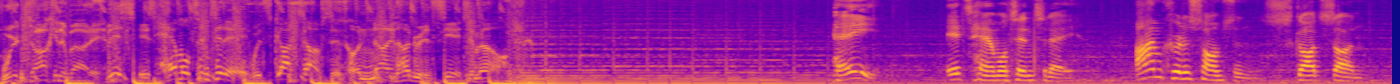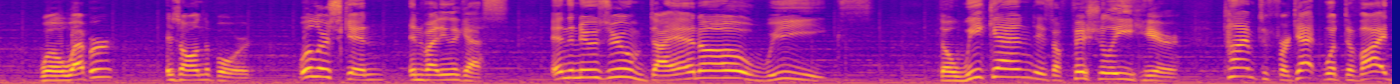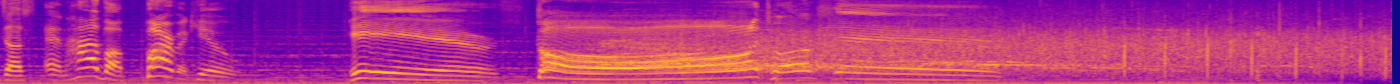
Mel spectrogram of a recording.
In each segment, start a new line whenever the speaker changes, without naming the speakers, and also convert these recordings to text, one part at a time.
We're talking about it. This is Hamilton Today with Scott Thompson on 900 CHML.
Hey, it's Hamilton Today. I'm Curtis Thompson, Scott's son. Will Weber is on the board. Will Erskine inviting the guests. In the newsroom, Diana Weeks. The weekend is officially here. Time to forget what divides us and have a barbecue. Here's Scott Thompson.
